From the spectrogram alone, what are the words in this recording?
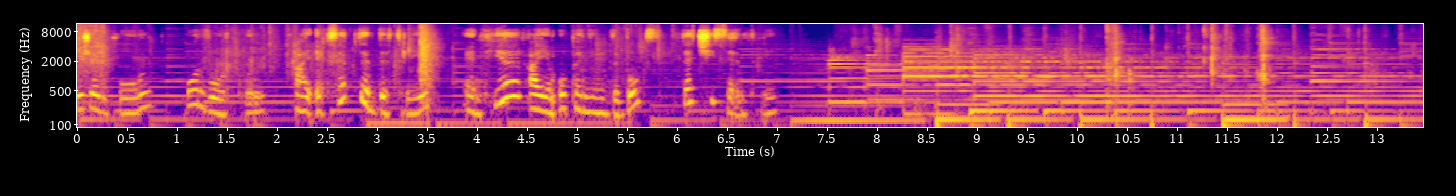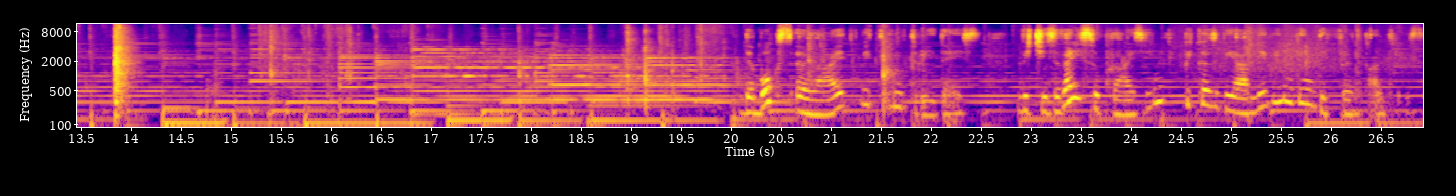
usually own or work on. I accepted the trade and here I am opening the box that she sent me. The box arrived within three days, which is very surprising because we are living in different countries.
